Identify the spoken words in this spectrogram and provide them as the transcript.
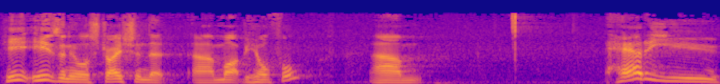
Here, here's an illustration that uh, might be helpful. Um, how do you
